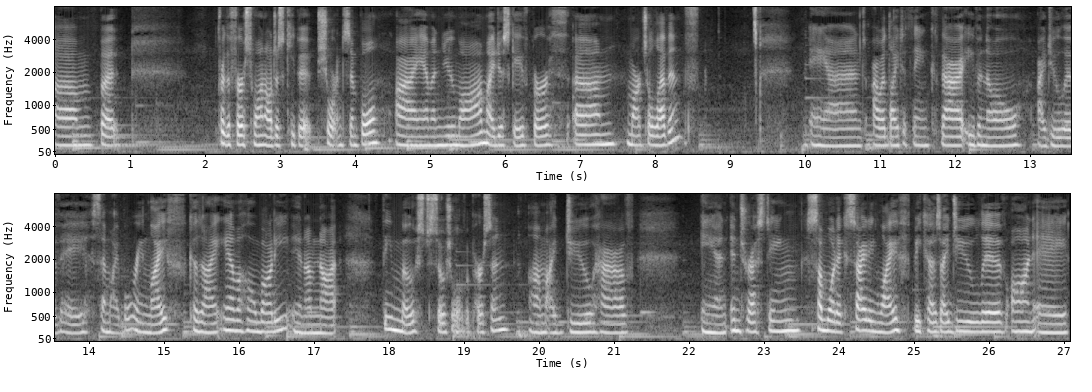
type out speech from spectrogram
um, but for the first one, I'll just keep it short and simple. I am a new mom. I just gave birth um, March 11th. And I would like to think that even though I do live a semi boring life, because I am a homebody and I'm not the most social of a person, um, I do have an interesting, somewhat exciting life because I do live on a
